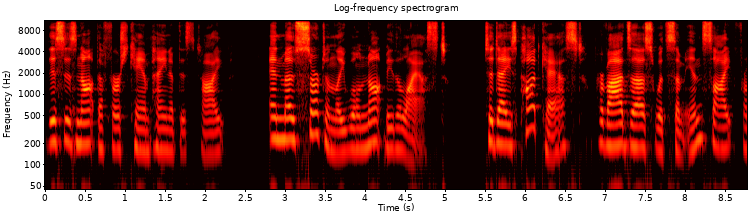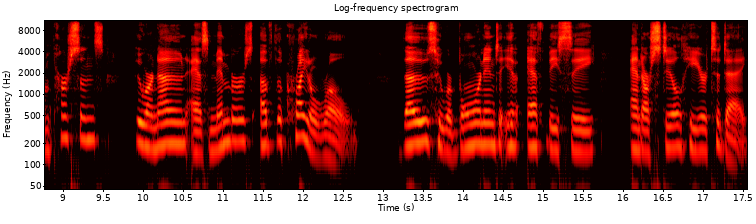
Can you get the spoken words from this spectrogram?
this is not the first campaign of this type, and most certainly will not be the last. Today's podcast provides us with some insight from persons who are known as members of the cradle roll, those who were born into FBC and are still here today.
